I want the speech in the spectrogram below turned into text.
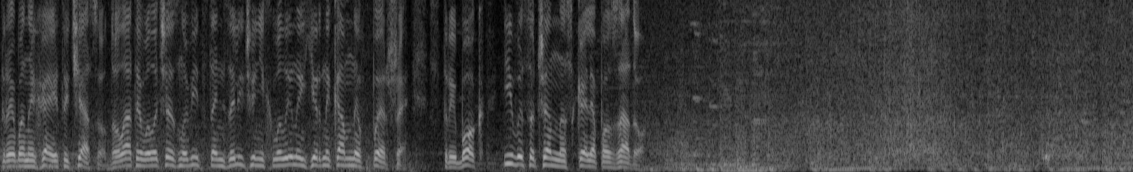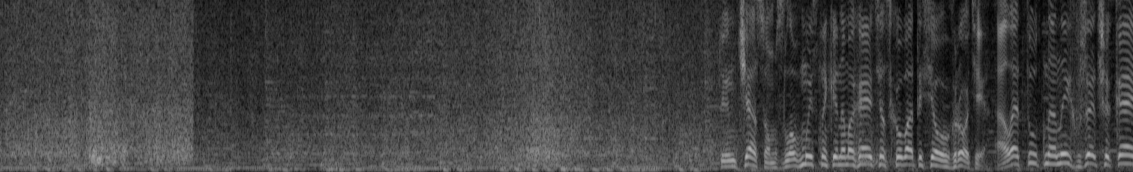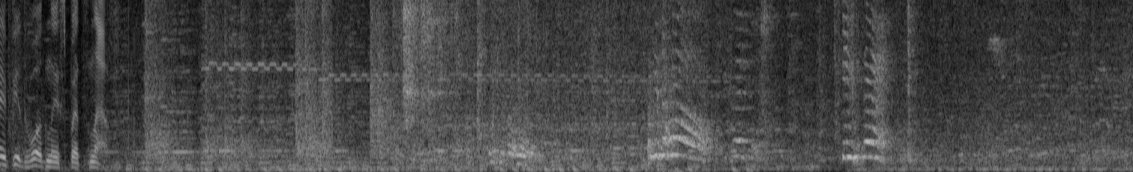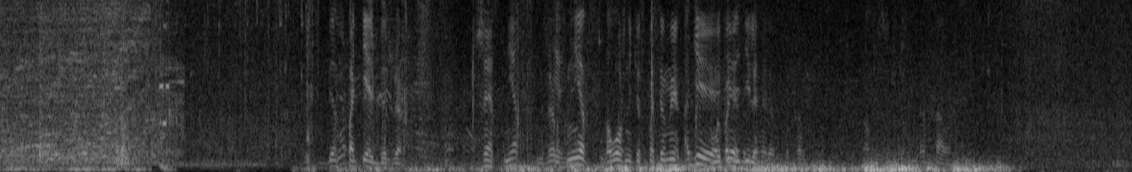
Треба не гаяти часу, долати величезну відстань за лічені хвилини гірникам не вперше. Стрибок і височенна скеля позаду. Тим часом зловмисники намагаються сховатися у гроті, але тут на них вже чекає підводний спецназ. Без потерь, без жертв. Жертв нет. Жертв нет, заложники спасены. А где Мы победили.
